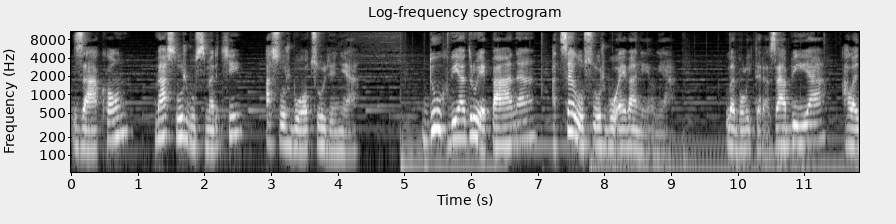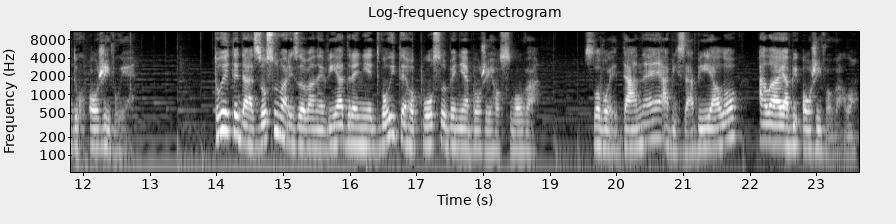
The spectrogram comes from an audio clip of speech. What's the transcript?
Zákon má službu smrti a službu odsúdenia. Duch vyjadruje pána a celú službu Evanielia. Lebo litera zabíja, ale duch oživuje. To je teda zosumarizované vyjadrenie dvojitého pôsobenia Božieho slova. Slovo je dané, aby zabíjalo, ale aj aby oživovalo.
